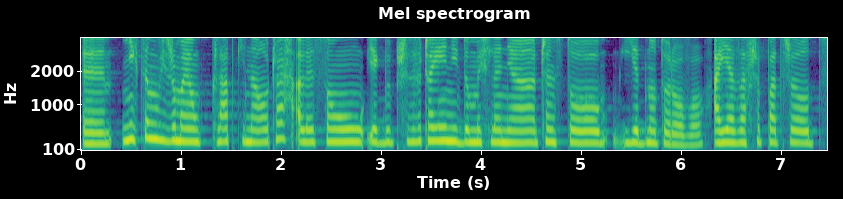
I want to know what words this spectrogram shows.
um, nie chcę mówić, że mają klapki na oczach, ale są jakby przyzwyczajeni do myślenia często jednotorowo. A ja zawsze patrzę od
